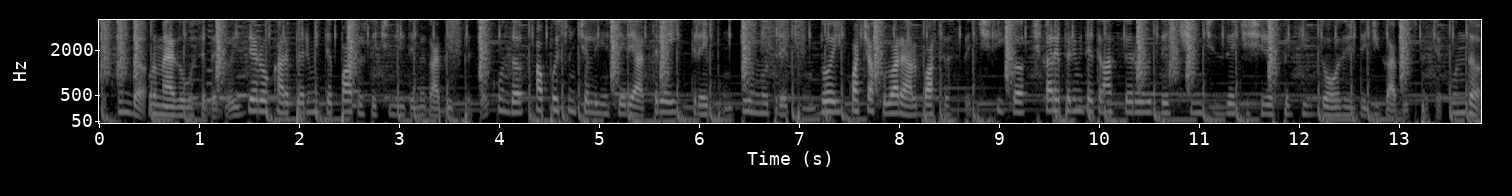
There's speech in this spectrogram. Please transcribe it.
secundă. Urmează USB 2.0 care permite 450 de megabits pe secundă, apoi sunt cele din seria 3, 3.1, 3.2 cu acea culoare albastră specifică și care permite transferul de 5, 10 și respectiv 20 de gigabits pe secundă.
